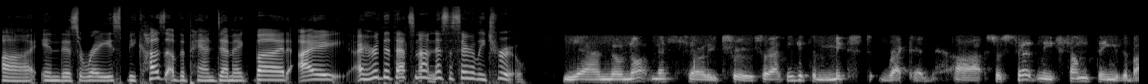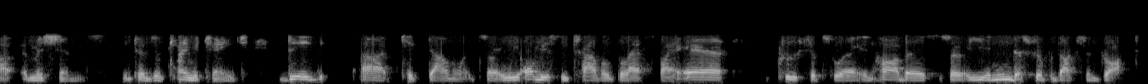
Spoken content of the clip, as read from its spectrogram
uh, in this race because of the pandemic, but I I heard that that's not necessarily true. Yeah, no, not necessarily true. So I think it's a mixed record. Uh, so certainly some things about emissions in terms of climate change did uh, tick downwards. So we obviously traveled less by air, cruise ships were in harbors, so in industrial production dropped.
